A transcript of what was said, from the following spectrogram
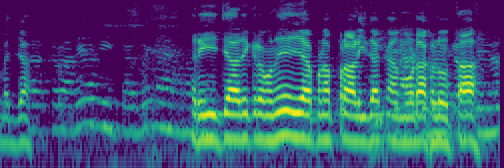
ਮੱਝਾਂ। ਕਰਾ ਦੇ ਵੀ ਰੀਚਾਰਜ ਕਰਾਉਂਦੇ ਜੇ, ਆਪਣਾ ਪਰਾਲੀ ਦਾ ਕੰਮ ਉਹਦਾ ਖਲੋਤਾ। ਇਹਨਾਂ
